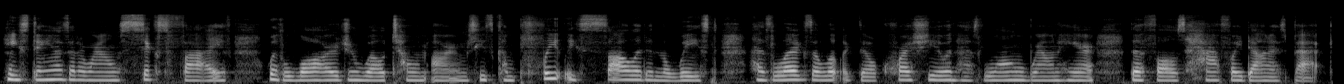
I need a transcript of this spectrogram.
He stands at around six five, with large and well toned arms. He's completely solid in the waist, has legs that look like they'll crush you, and has long brown hair that falls halfway down his back.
